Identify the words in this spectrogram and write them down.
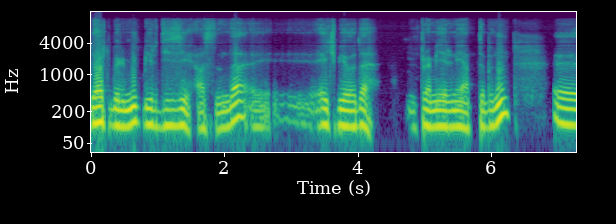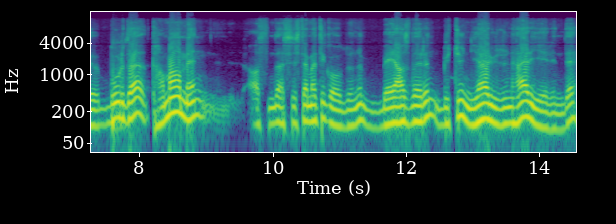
dört bölümlük bir dizi aslında e, HBO'da premierini yaptı bunun. E, burada tamamen aslında sistematik olduğunu beyazların bütün yeryüzünün her yerinde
